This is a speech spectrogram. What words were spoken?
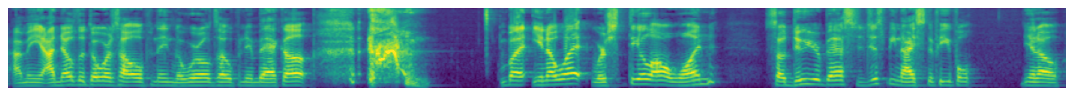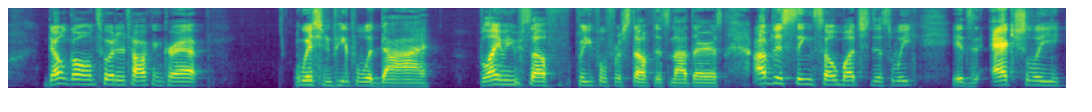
I mean, I know the doors are opening, the world's opening back up. but you know what? We're still all one. So do your best to just be nice to people. You know, don't go on Twitter talking crap, wishing people would die, blaming stuff people for stuff that's not theirs. I've just seen so much this week. It's actually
